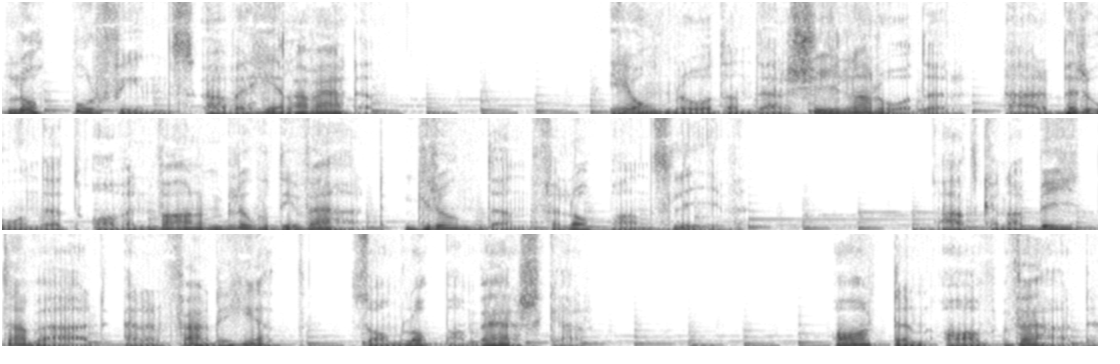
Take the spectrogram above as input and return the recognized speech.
Loppor finns över hela världen. I områden där kyla råder är beroendet av en varmblodig värld grunden för loppans liv. Att kunna byta värld är en färdighet som loppan behärskar. Arten av värd,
